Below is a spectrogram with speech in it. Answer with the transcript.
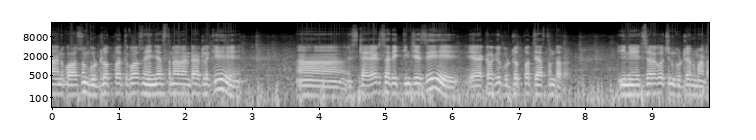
దానికోసం గుడ్ల ఉత్పత్తి కోసం ఏం చేస్తున్నారంటే అట్లకి స్టెరాయిడ్స్ అది ఎక్కించేసి ఎక్కడికి గుడ్లు ఉత్పత్తి చేస్తుంటారు. ఈ నేచురల్గా వచ్చిన గుడ్లు అనమాట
